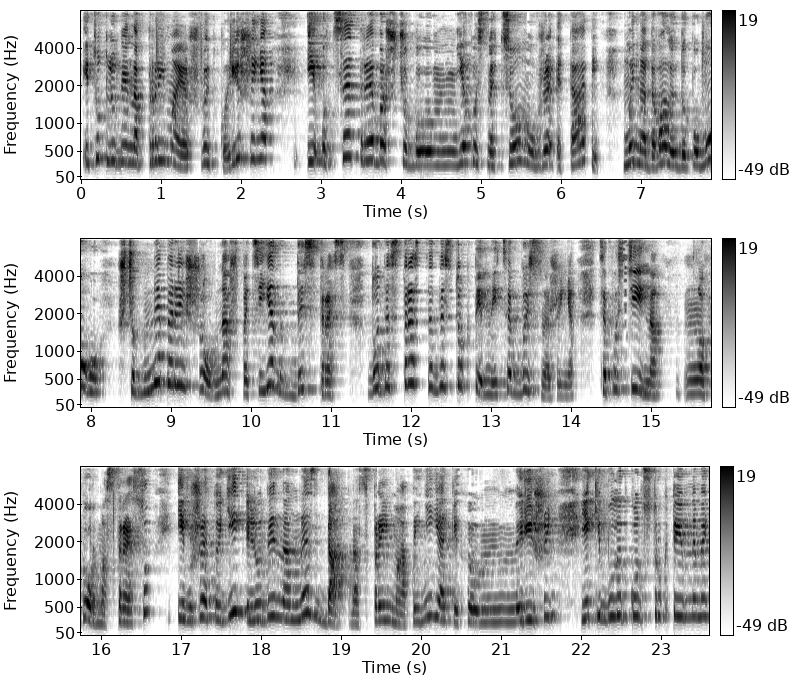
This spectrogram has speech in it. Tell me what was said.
і тут людина приймає швидко рішення. І оце треба, щоб якось на цьому вже етапі ми надавали допомогу, щоб не перейшов наш пацієнт в дистрес. Бо дистрес це деструктивний, це виснаження, це постійна форма стресу, і вже тоді людина не здатна сприймати ніяких рішень, які були б конструктивними,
